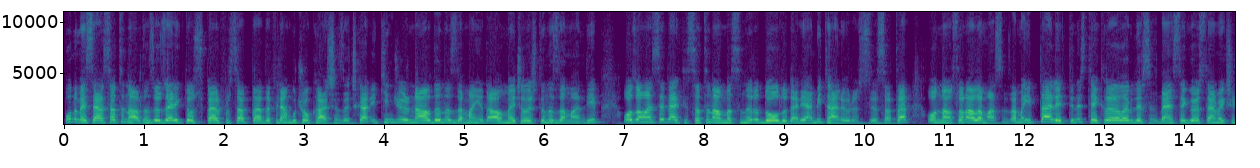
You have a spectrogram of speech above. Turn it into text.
Bunu mesela satın aldınız. Özellikle o süper fırsatlarda filan bu çok karşınıza çıkar. İkinci ürünü aldığınız zaman ya da almaya çalıştığınız zaman diyeyim. O zaman size der ki satın alma sınırı doldu der. Yani bir tane ürün size satar. Ondan sonra alamazsınız. Ama iptal ettiniz tekrar alabilirsiniz. Ben size göstermek için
